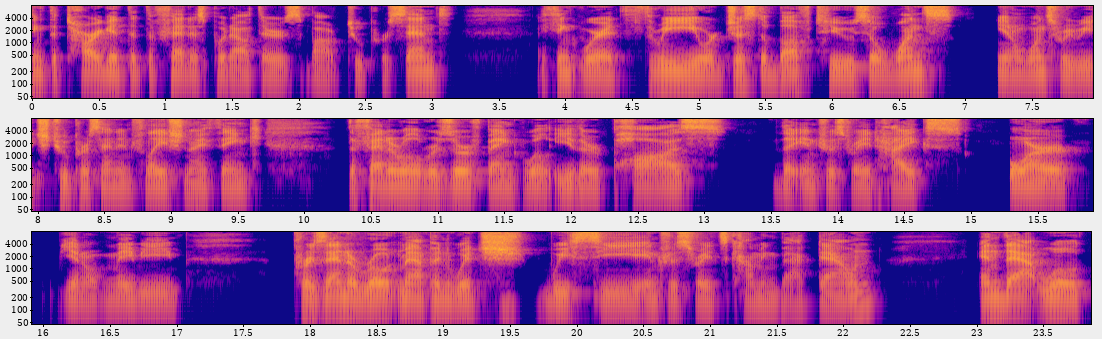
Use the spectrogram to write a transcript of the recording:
think the target that the Fed has put out there is about 2%. I think we're at three or just above two. So once, you know, once we reach 2% inflation, I think the Federal Reserve Bank will either pause the interest rate hikes or, you know, maybe present a roadmap in which we see interest rates coming back down and that will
